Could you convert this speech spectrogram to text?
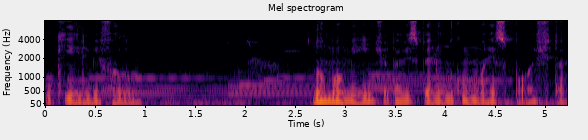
o que ele me falou. Normalmente eu estava esperando como uma resposta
